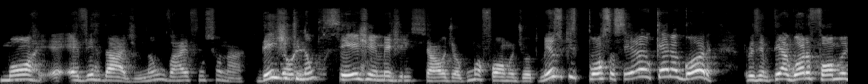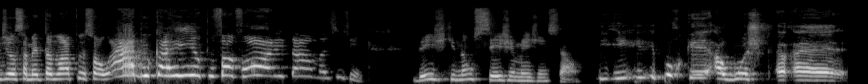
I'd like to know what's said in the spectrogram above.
Morre, é, é verdade, não vai funcionar. Desde então, que não seja emergencial de alguma forma ou de outra, mesmo que possa ser, ah, eu quero agora. Por exemplo, tem agora fórmula de lançamento, tá o pessoal, abre o carrinho, por favor, e tal, mas enfim desde que não seja emergencial. E, e, e por que algumas é,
